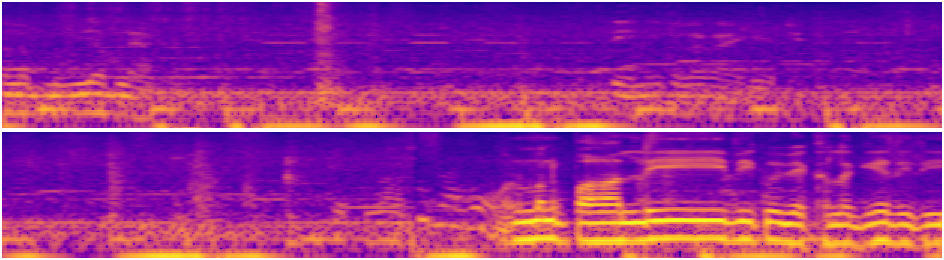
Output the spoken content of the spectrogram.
ਕਲਰ ਬਲੂ ਜਾਂ ਬਲੈਕ। ਤਿੰਨ ਕਲਰ ਆਏ ਹੁਣ ਮਨਪਾਲ ਲਈ ਵੀ ਕੋਈ ਵੇਖਣ ਲੱਗੇ ਆ ਦੀਦੀ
